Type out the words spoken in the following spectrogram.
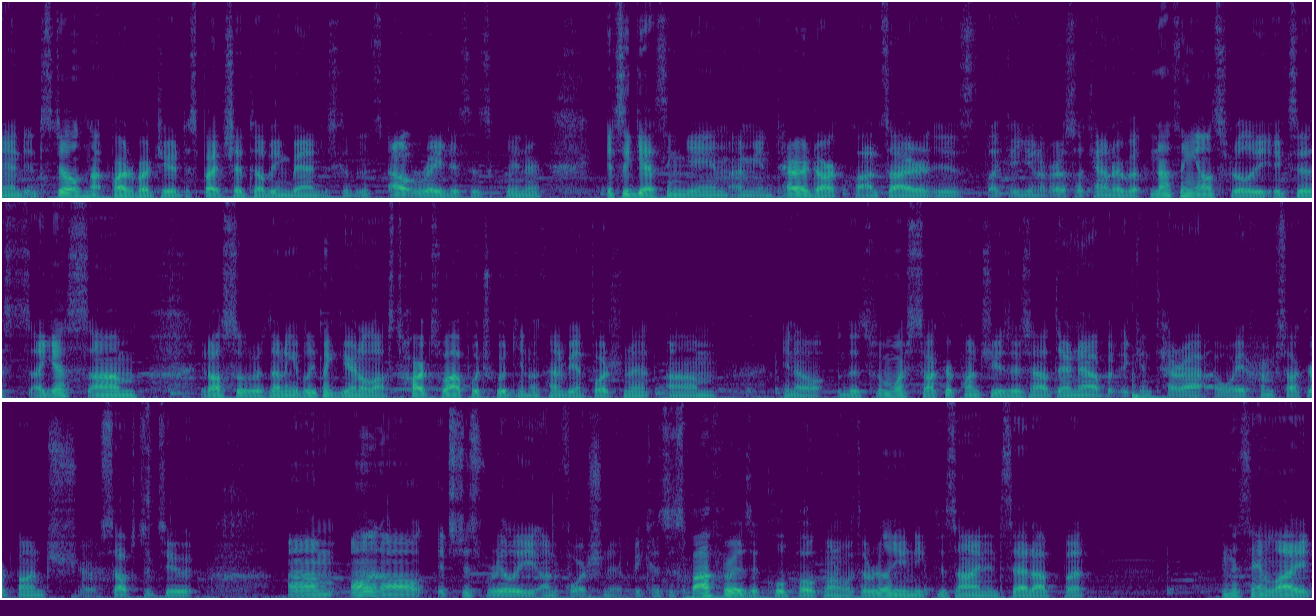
And it's still not part of our tier, despite Shed Tail being banned, just because it's outrageous as a cleaner. It's a guessing game. I mean, Tera Dark Clodsire is like a universal counter, but nothing else really exists. I guess um, it also was running, I believe Magearna lost Heart Swap, which would, you know, kind of be unfortunate. Um, you know, there's more Sucker Punch users out there now, but it can Tera away from Sucker Punch or Substitute. Um, all in all, it's just really unfortunate because Espathra is a cool Pokemon with a really unique design and setup, but in the same light,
